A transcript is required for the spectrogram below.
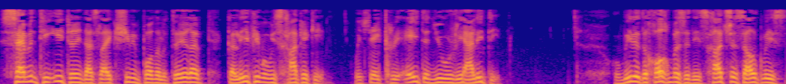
70 itrin, that's like shivin ponalatere, galifim u'mischakekim, which they create a new reality. Umile de chochmas et ischatsche salgvis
